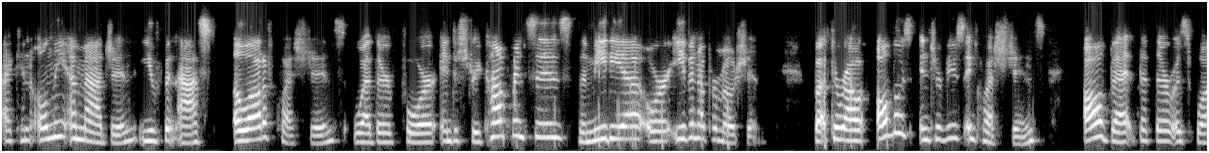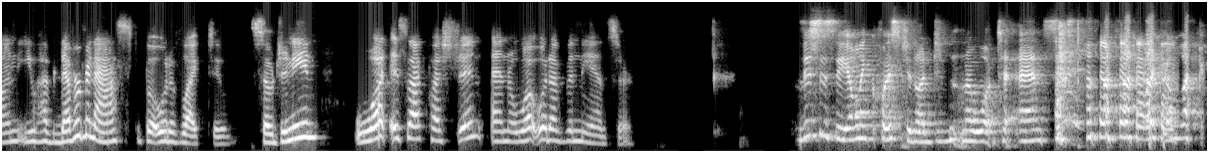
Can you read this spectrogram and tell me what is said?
I can only imagine you've been asked a lot of questions, whether for industry conferences, the media, or even a promotion. But throughout all those interviews and questions, I'll bet that there was one you have never been asked but would have liked to. So, Janine, what is that question and what would have been the answer? this is the only question I didn't know what to answer. like,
